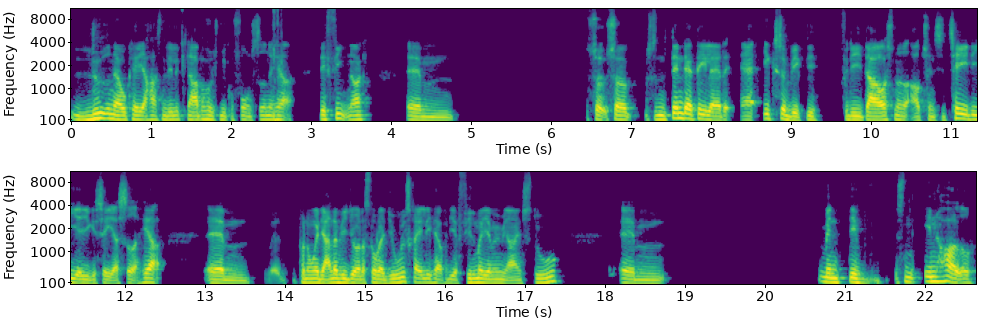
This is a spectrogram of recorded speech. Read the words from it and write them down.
lyden er okay. Jeg har sådan en lille knappehulsmikrofon siddende her. Det er fint nok. Øhm, så, så sådan, den der del af det er ikke så vigtig, fordi der er også noget autenticitet i, at I kan se, at jeg sidder her. Øhm, på nogle af de andre videoer, der står der et juletræ lige her, fordi jeg filmer hjemme i min egen stue. Øhm, men det, sådan indholdet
